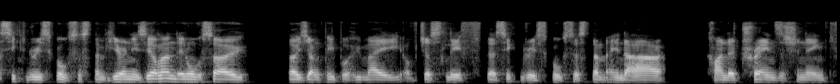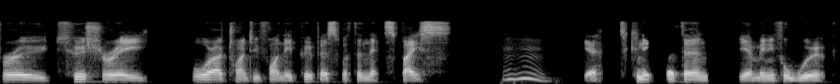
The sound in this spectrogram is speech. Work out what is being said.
secondary school system here in New Zealand, and also those young people who may have just left the secondary school system and are kind of transitioning through tertiary or are trying to find their purpose within that space. Mm-hmm. Yeah, to connect within yeah meaningful work.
